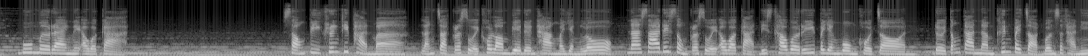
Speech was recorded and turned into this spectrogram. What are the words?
4 บูมเมอแรงในอวกาศ สองปีครึ่งที่ผ่านมา หลังจากกระสวยโคลอมเบียเดินทางมายังโลก นาซาได้ส่งกระสวยอวกาศ Discovery ไปยังวงโคจร โดยต้องการนำขึ้นไปจอดบนสถานี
